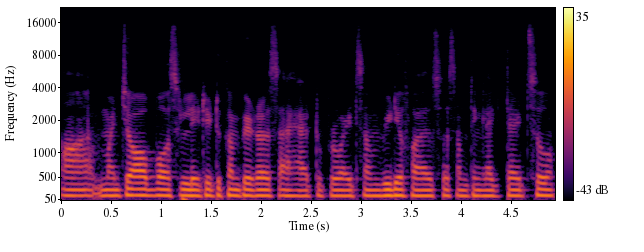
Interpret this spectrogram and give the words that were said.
uh, my job was related to computers. I had to provide some video files or something like that. So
